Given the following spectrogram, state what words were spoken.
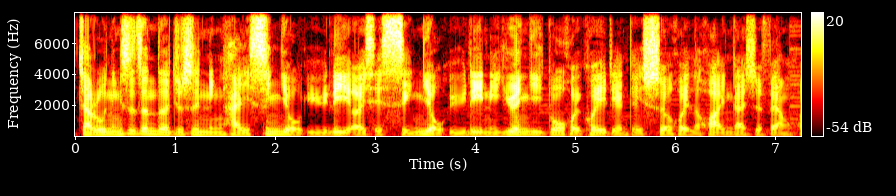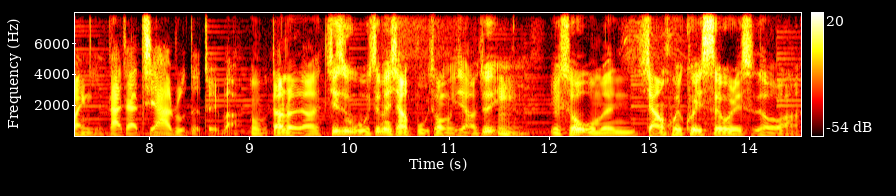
假如您是真的就是您还心有余力，而且行有余力，你愿意多回馈一点给社会的话，应该是非常欢迎大家加入的，对吧？哦，当然啦，其实我这边想要补充一下，就是，嗯，有时候我们想要回馈社会的时候啊，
